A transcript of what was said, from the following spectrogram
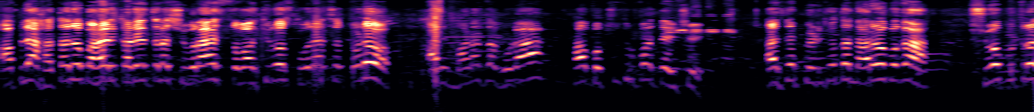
आपल्या हातानं बाहेर काढेल त्याला शिवराय सव्वा किलो सोन्याचं कड आणि मानाचा घोडा हा बक्षीस रूपात द्यायचे. आणि त्या पेटवता नारळ बघा शिवपुत्र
